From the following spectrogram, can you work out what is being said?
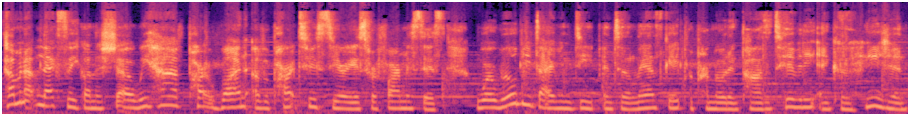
Coming up next week on the show, we have part one of a part two series for pharmacists where we'll be diving deep into the landscape of promoting positivity and cohesion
